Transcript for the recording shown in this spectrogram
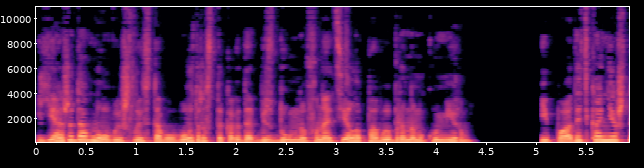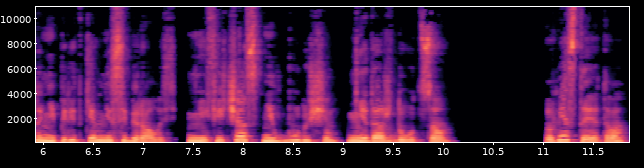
Я же давно вышла из того возраста, когда бездумно фанатела по выбранным кумирам. И падать, конечно, ни перед кем не собиралась. Ни сейчас, ни в будущем. Не дождутся. Вместо этого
